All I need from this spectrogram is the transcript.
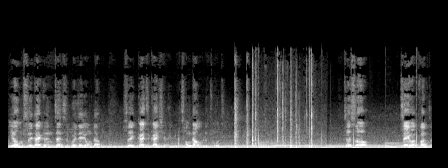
因为我们水苔可能暂时不会再用到，所以盖子盖起来，充当我们的桌子。这时候这一碗放着，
